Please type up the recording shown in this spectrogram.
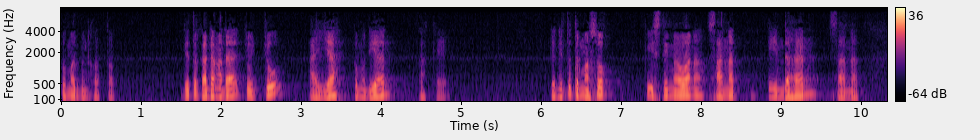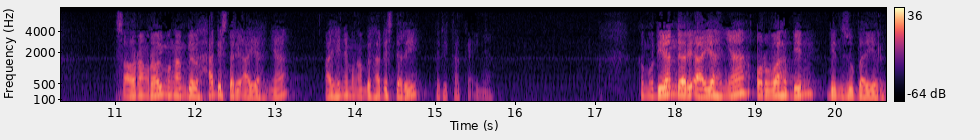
Umar bin Khattab. Jadi terkadang ada cucu, ayah, kemudian kakek. Ini itu termasuk keistimewaan sanat, keindahan sanat. Seorang rawi mengambil hadis dari ayahnya, ayahnya mengambil hadis dari dari kakeknya. Kemudian dari ayahnya Urwah bin bin Zubair.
